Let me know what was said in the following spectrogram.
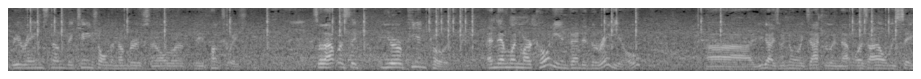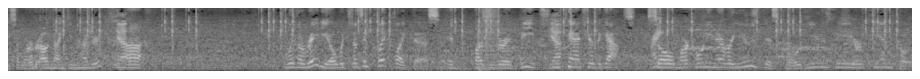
rearranged them, they changed all the numbers and all the, the punctuation. So that was the European code. And then when Marconi invented the radio, uh, you guys would know exactly when that was. I always say somewhere around 1900. Yeah. Uh, with a radio, which doesn't click like this, it buzzes or it beeps, Yeah. you can't hear the gaps. Right. So Marconi never used this code, he used the European code.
